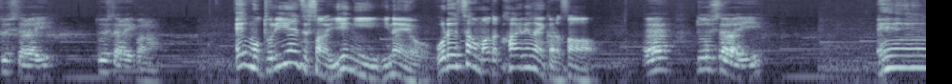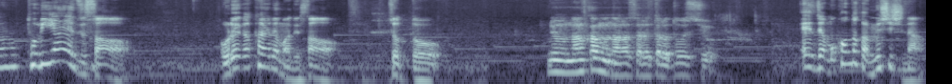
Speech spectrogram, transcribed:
どうしたらいい？どうしたらいいかな？えもうとりあえずさ家にいないよ。俺さまだ帰れないからさ。ええ？どうしたらいい？えー、とりあえずさ俺が帰るまでさちょっと。でも何回も鳴らされたらどうしよう。えじゃあもう今度から無視しな。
